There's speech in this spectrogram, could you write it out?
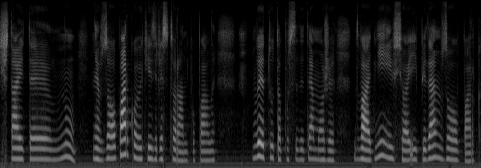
вважайте, ну, не в зоопарку, а в якийсь ресторан попали. Ви тут посидите, може, два дні і все, і підемо в зоопарк.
